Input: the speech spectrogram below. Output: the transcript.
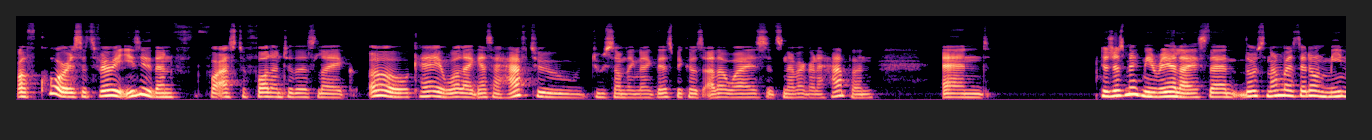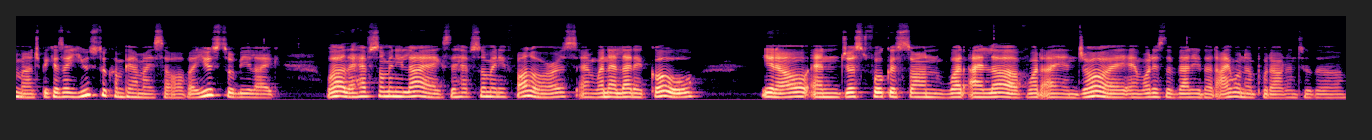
of course, it's very easy then f- for us to fall into this like, oh, okay, well, I guess I have to do something like this because otherwise it's never going to happen. And it just make me realize that those numbers they don't mean much because I used to compare myself. I used to be like, well, they have so many likes, they have so many followers, and when I let it go, you know, and just focused on what I love, what I enjoy, and what is the value that I want to put out into the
